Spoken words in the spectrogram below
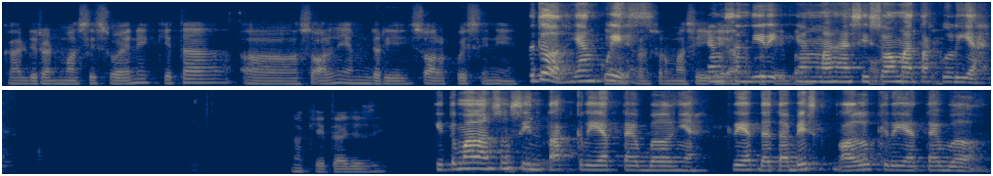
kehadiran mahasiswa ini kita uh, soalnya yang dari soal kuis ini. Betul, yang kuis. Yang transformasi yang sendiri, yang mahasiswa oh, mata kuliah. Nah, kita aja sih. Itu mah langsung sintak create table-nya. Create database lalu create table.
